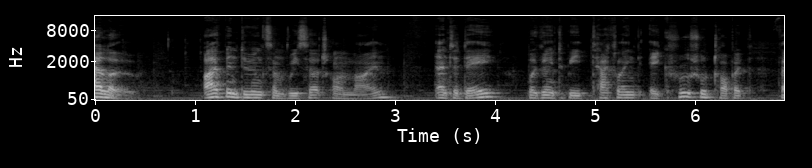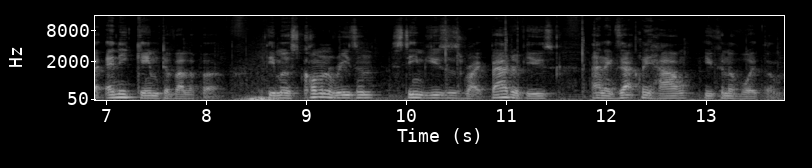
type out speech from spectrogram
Hello, I've been doing some research online, and today we're going to be tackling a crucial topic for any game developer the most common reason Steam users write bad reviews and exactly how you can avoid them.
